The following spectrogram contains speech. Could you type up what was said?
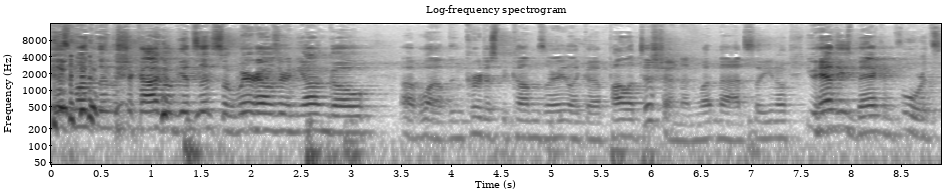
this month then the Chicago gets it, so Weyerhaeuser and Young go. Uh, well, then Curtis becomes right, like a politician and whatnot. So you know, you have these back and forths,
